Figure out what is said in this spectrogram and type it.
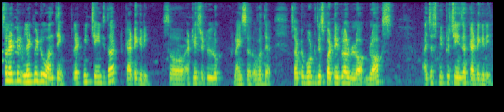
So let me let me do one thing. Let me change the category. So at least it will look nicer over there. So i have to go to this particular blo- blocks. I just need to change the category.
